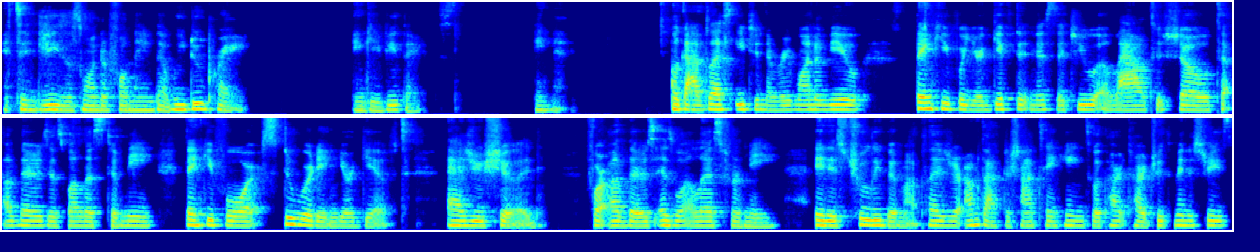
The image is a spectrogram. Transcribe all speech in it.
It's in Jesus' wonderful name that we do pray and give you thanks. Amen. Well, God bless each and every one of you. Thank you for your giftedness that you allow to show to others as well as to me. Thank you for stewarding your gift as you should for others as well as for me. It has truly been my pleasure. I'm Dr. Chonta Haynes with Heart to Heart Truth Ministries.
